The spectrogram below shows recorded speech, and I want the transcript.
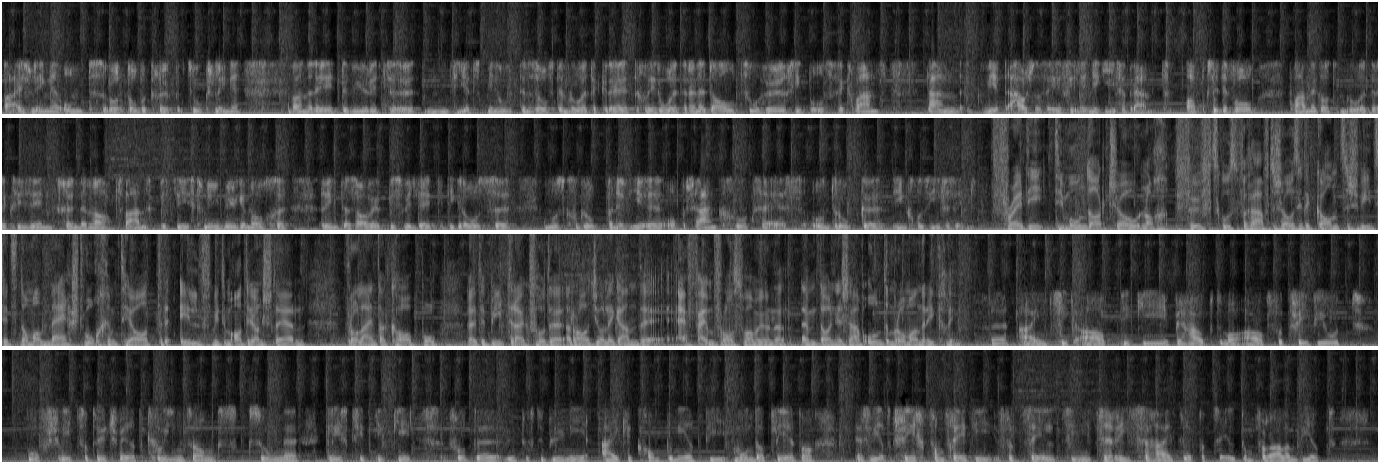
Beischlingen und sogar die Oberkörperzugschlingen. Wenn ihr reden würdet, äh, 40 Minuten so auf dem Rudergerät ein bisschen rudern, nicht allzu hohe Pulsfrequenz, dann wird auch schon sehr viel Energie verbrannt. Abgesehen davon, wenn wir gerade am Rudern sind, könnt ihr nach 20 bis 30 Kniebeugen machen, bringt das auch etwas, weil dort die grossen Muskelgruppen wie Oberschenkel, Gesäß und Rücken inklusive sind. Freddy, die Mundart-Show nach 50 ausverkauften Shows in der ganzen Schweiz, jetzt nochmal nächste Woche im Theater 11 mit dem Adrian Stern, Fräulein da Capo, äh, der Beitrag von der Radiolegende FM François Mürner, ähm, Daniel Schaub und dem Roman Rickling. Eine einzigartige, behaupten wir, Art von Tribute. Auf Schweizerdeutsch werden Queen-Songs gesungen. Gleichzeitig gibt es von den Leuten auf der Bühne eigenkomponierte Mundartlieder. Es wird die Geschichte von Freddy erzählt, seine Zerrissenheit wird erzählt und vor allem wird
